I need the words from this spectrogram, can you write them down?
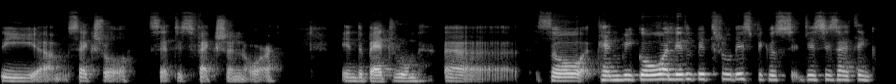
the um, sexual satisfaction or in the bedroom. Uh, so, can we go a little bit through this? Because this is, I think,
